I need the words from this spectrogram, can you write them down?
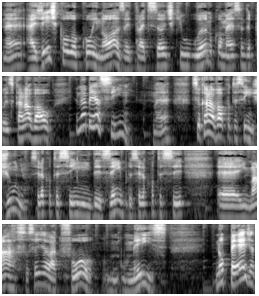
Né? A gente colocou em nós a tradição de que o ano começa depois do carnaval. E não é bem assim. Né? Se o carnaval acontecer em junho, se ele acontecer em dezembro, se ele acontecer é, em março, seja lá que for, o mês, não perde a,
